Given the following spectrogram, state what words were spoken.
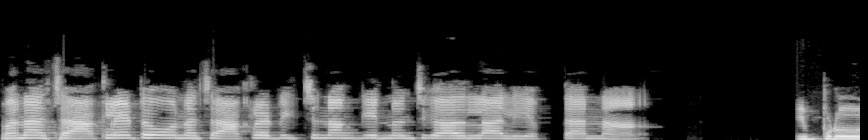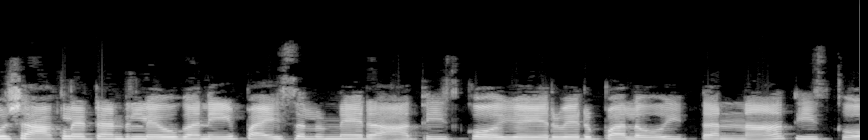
మన చాక్లెట్ నా చాక్లెట్ ఇచ్చినాక గిన్నె నుంచి కదలాలి చెప్తానా ఇప్పుడు చాక్లెట్ అంటే లేవు కానీ పైసలు ఉన్నాయిరా తీసుకో ఇక ఇరవై రూపాయలు ఇత్తన్నా. తీసుకో.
